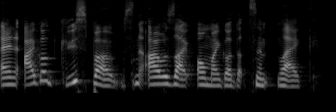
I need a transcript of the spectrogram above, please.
and I got goosebumps. And I was like, oh my god, that's like,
